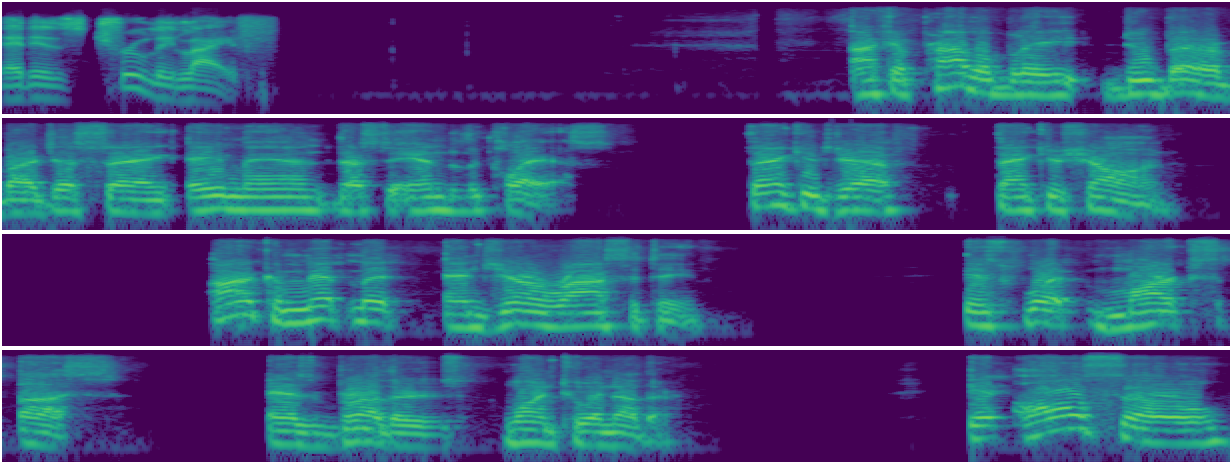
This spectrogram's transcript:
that is truly life. I could probably do better by just saying, Amen. That's the end of the class. Thank you, Jeff. Thank you, Sean. Our commitment and generosity is what marks us as brothers one to another. It also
